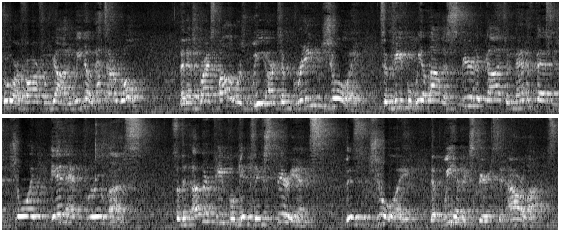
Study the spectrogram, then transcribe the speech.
who are far from God. And we know that's our role. That as Christ followers, we are to bring joy to people. We allow the Spirit of God to manifest His joy in and through us so that other people get to experience this joy that we have experienced in our lives.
